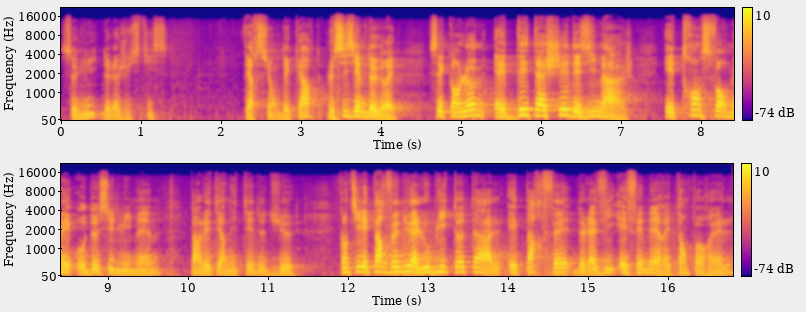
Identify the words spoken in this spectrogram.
celui de la justice. Version Descartes, le sixième degré, c'est quand l'homme est détaché des images et transformé au-dessus de lui-même par l'éternité de Dieu, quand il est parvenu à l'oubli total et parfait de la vie éphémère et temporelle,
